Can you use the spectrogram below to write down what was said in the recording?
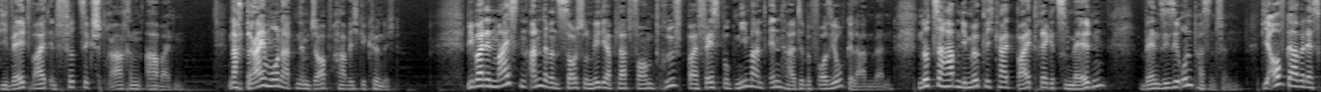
die weltweit in 40 Sprachen arbeiten. Nach drei Monaten im Job habe ich gekündigt. Wie bei den meisten anderen Social-Media-Plattformen prüft bei Facebook niemand Inhalte, bevor sie hochgeladen werden. Nutzer haben die Möglichkeit, Beiträge zu melden, wenn sie sie unpassend finden. Die Aufgabe des,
